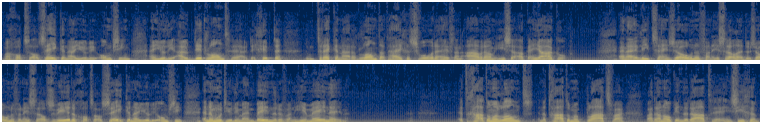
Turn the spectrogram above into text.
maar God zal zeker naar jullie omzien en jullie uit dit land, uit Egypte, doen trekken naar het land dat hij gezworen heeft aan Abraham, Isaac en Jacob. En hij liet zijn zonen van Israël, de zonen van Israël, zweren, God zal zeker naar jullie omzien en dan moeten jullie mijn beenderen van hier meenemen. Het gaat om een land en het gaat om een plaats waar, waar dan ook inderdaad hè, in Ziegem,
